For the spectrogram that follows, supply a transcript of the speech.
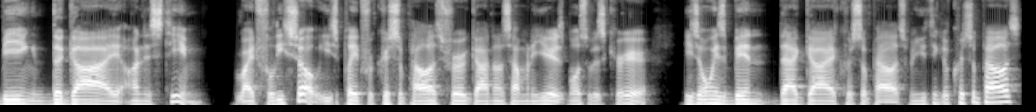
being the guy on his team, rightfully so. He's played for Crystal Palace for God knows how many years, most of his career. He's always been that guy at Crystal Palace. When you think of Crystal Palace,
